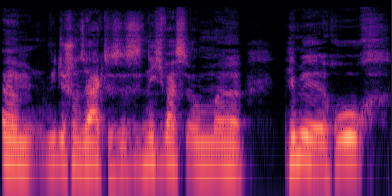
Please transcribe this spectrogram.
ähm, wie du schon sagtest, es ist nicht was, um äh, himmelhoch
